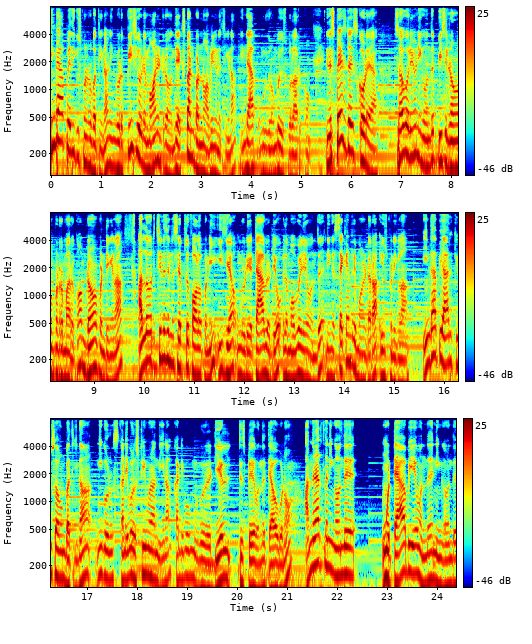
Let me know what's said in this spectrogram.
இந்த ஆப் எதுக்கு யூஸ் பண்ணுறது பார்த்தீங்கன்னா நீங்களோட பிசியோட மானிட்டரை வந்து எக்ஸ்பேண்ட் பண்ணணும் அப்படின்னு நினச்சிங்கன்னா இந்த ஆப் உங்களுக்கு ரொம்ப யூஸ்ஃபுல்லாக இருக்கும். இந்த ஸ்பேஸ் டெஸ்கோட சர்வரையும் நீங்கள் வந்து பிசியில் டவுன்லோட் பண்ணுற மாதிரி இருக்கும். டவுன்லோட் பண்ணிட்டீங்கன்னா அதில் ஒரு சின்ன சின்ன ஸ்டெப்ஸை ஃபாலோ பண்ணி ஈஸியாக உங்களுடைய டேப்லெட்டையோ இல்லை மொபைலையோ வந்து நீங்கள் செகண்டரி மானிட்டராக யூஸ் பண்ணிக்கலாம். இந்த ஆப் யாருக்கு யூஸ் ஆகும்னு பார்த்தீங்கன்னா நீங்கள் ஒரு கண்டிப்பாக ஒரு ஸ்ட்ரீமராக இருந்தீங்கன்னா கண்டிப்பாக உங்களுக்கு ஒரு டிஎல் டிஸ்பிளே வந்து தேவைப்படும். அந்த நேரத்தில் நீங்கள் வந்து உங்கள் டேபையே வந்து நீங்கள் வந்து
